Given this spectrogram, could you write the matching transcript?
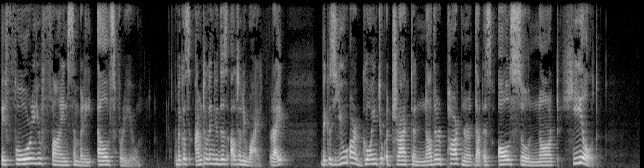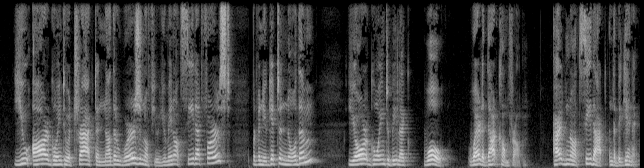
before you find somebody else for you. Because I'm telling you this, I'll tell you why, right? Because you are going to attract another partner that is also not healed. You are going to attract another version of you. You may not see it at first, but when you get to know them, you're going to be like, whoa, where did that come from? I did not see that in the beginning.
